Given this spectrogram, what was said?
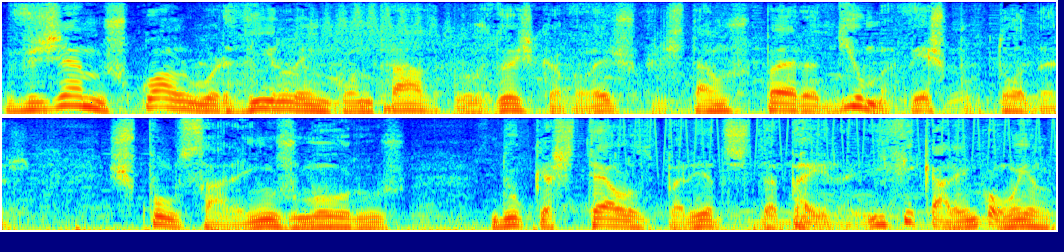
vejamos qual o ardil encontrado pelos dois cavaleiros cristãos para, de uma vez por todas, expulsarem os muros do castelo de paredes da beira e ficarem com ele,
